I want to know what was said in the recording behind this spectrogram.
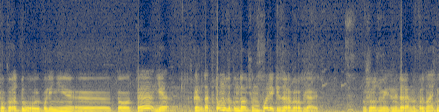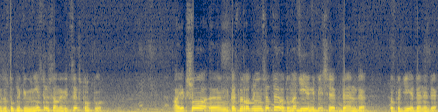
прокуратурою по лінії, е, то те є, скажімо так, в тому законодавчому полі, яке зараз виробляють. Ну що розумієте, не даремно призначені заступники міністрів саме від цих структур. А якщо е, якась народна ініціатива, то вона діє не більше як ДНД, тобто діє ДНД. Е,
